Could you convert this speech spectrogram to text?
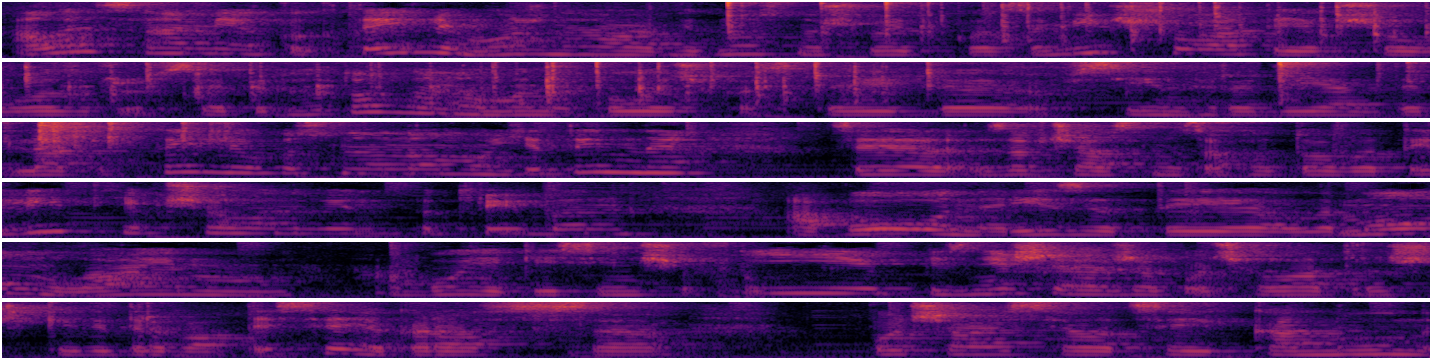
Але самі коктейлі можна відносно швидко замішувати, якщо у вас вже все підготовлено. У мене поличка стоїть, всі інгредієнти для коктейлів в основному. Єдине це завчасно заготовити лід, якщо вам він потрібен, або нарізати лимон, лайм або якісь інші. І пізніше я вже почала трошечки відриватися. Якраз почався оцей канун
